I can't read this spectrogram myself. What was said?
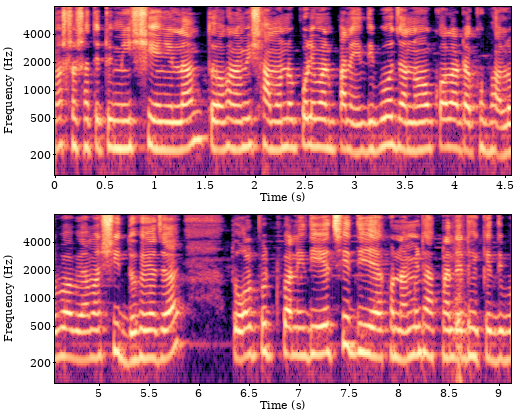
মশলার সাথে একটু মিশিয়ে নিলাম। তো এখন আমি সামান্য পরিমাণ পানি দিব যেন কলাটা খুব ভালোভাবে আমার সিদ্ধ হয়ে যায়। তো অল্প পানি দিয়েছি, দিয়ে এখন আমি ঢাকনা দিয়ে ঢেকে দিব।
